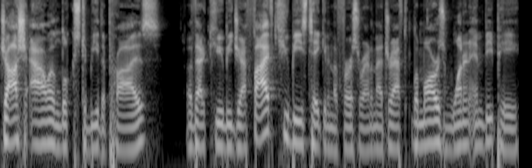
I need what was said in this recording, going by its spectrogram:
Josh Allen looks to be the prize of that QB draft. Five QBs taken in the first round in that draft. Lamar's won an MVP.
